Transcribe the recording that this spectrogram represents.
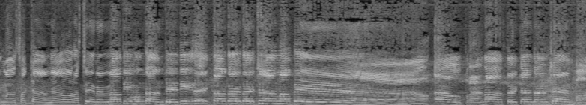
más acá y ahora tiene el Nati Mutante directa desde Chernobyl. El que del Chempa.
